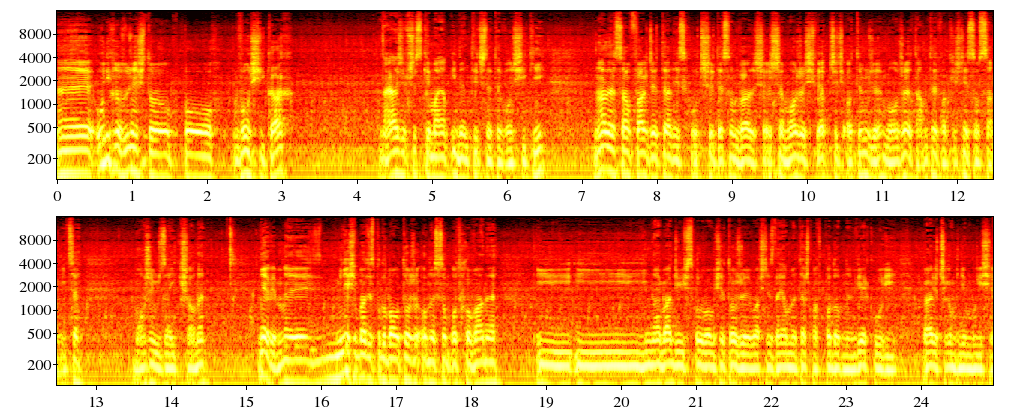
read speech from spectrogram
E, U nich rozróżnia się to po wąsikach. Na razie wszystkie mają identyczne te wąsiki. No ale sam fakt, że ten jest chudszy, te są dwa szersze, może świadczyć o tym, że może tamte faktycznie są samice, może już zaikszone. Nie wiem, y, mnie się bardziej spodobało to, że one są odchowane i, i najbardziej spodobało mi się to, że właśnie znajomy też ma w podobnym wieku i w razie czego będziemy mogli się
